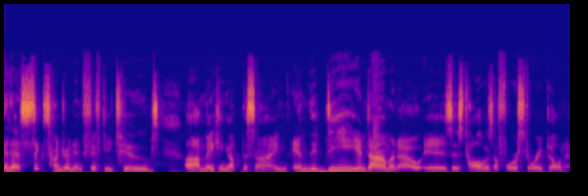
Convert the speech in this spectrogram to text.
It has 650 tubes uh, making up the sign, and the D in Domino is as tall as a four-story building.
